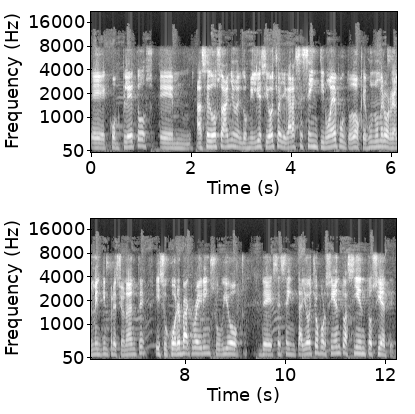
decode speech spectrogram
eh, completos hace dos años, en el 2018, a llegar a 69.2, que es un número realmente impresionante. Y su quarterback rating subió de 68% a 107.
